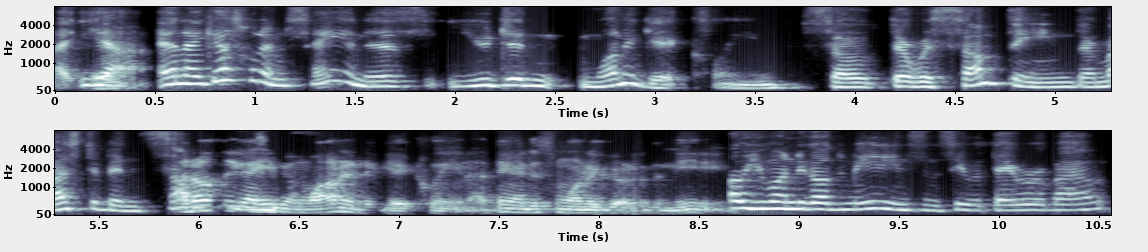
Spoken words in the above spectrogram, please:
Uh, yeah. And I guess what I'm saying is you didn't want to get clean. So there was something, there must have been something. I don't think I even wanted to get clean. I think I just wanted to go to the meeting. Oh, you wanted to go to the meetings and see what they were about?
